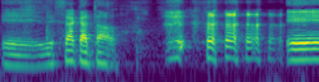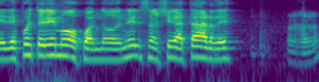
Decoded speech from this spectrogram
eh, desacatado. Eh, después tenemos cuando Nelson llega tarde, Ajá.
